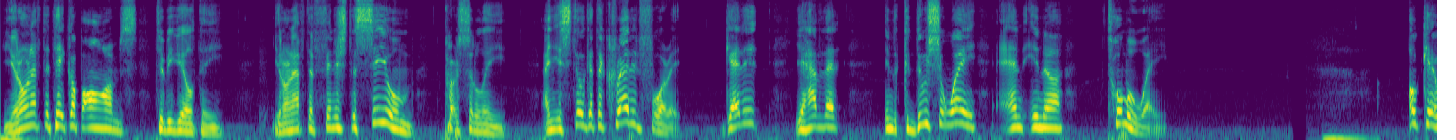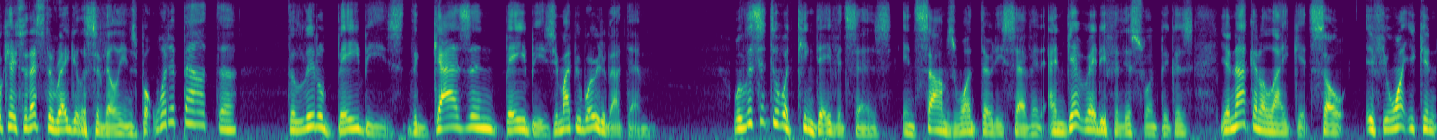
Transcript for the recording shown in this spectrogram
You don't have to take up arms to be guilty. You don't have to finish the siyum personally, and you still get the credit for it. Get it? You have that in the Kedusha way and in a Tuma way. Okay, okay, so that's the regular civilians, but what about the the little babies, the Gazan babies. You might be worried about them. Well, listen to what King David says in Psalms 137 and get ready for this one because you're not going to like it. So, if you want, you can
